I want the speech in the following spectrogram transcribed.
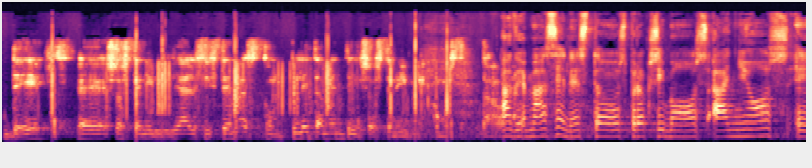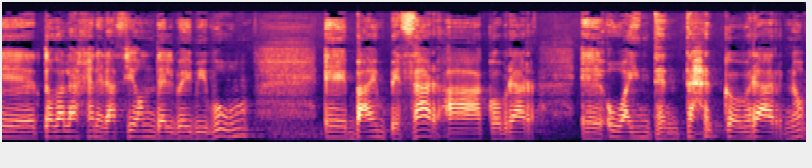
de eh, sostenibilidad del sistema, es completamente insostenible. Además, en estos próximos años, eh, toda la generación del baby boom va a empezar a cobrar eh, o a intentar cobrar ¿no?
